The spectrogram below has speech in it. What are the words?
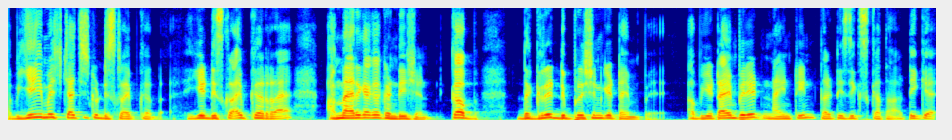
अब ये इमेज क्या चीज़ को डिस्क्राइब कर रहा है? ये डिस्क्राइब कर रहा है अमेरिका का कंडीशन कब? द ग्रेट डिप्रेशन के टाइम पे। अब ये टाइम पीरियड 1936 का था ठीक है?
